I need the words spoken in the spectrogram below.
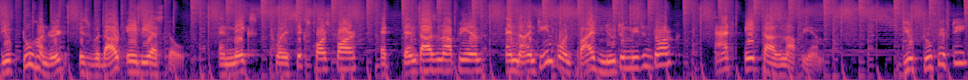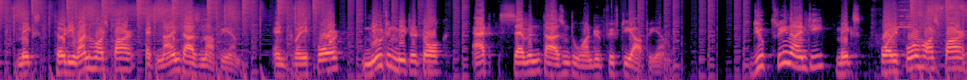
Duke 200 is without ABS though and makes 26 horsepower at 10,000 rpm and 19.5 newton meter torque at 8000 rpm. Duke 250 makes 31 horsepower at 9000 rpm and 24 newton meter torque at 7250 rpm. Duke 390 makes 44 horsepower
